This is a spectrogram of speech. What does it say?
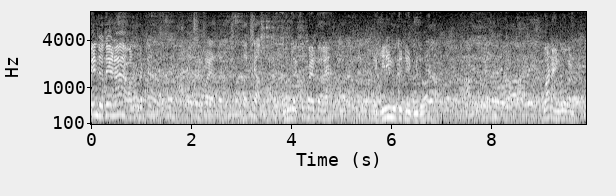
ಏನು ಜೊತೆ ಅಣ್ಣ? ಒಂದು ಗಂಟೆ ಲಕ್ಷ. ರೂಪಾಯಿ ಹೇಳ್ತಾರೆ ಒಂದು ಲಕ್ಷ ಒಂದು ಲಕ್ಷ ರೂಪಾಯಿ ಹೇಳ್ತಾರೆ. ಈ ಗಿನಿ ಮುತ್ತಿ ಟೈಪ್ ಇದು. ಬಾಣ, ಹೆಂಗೆ ಹೋಗೋಣ.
